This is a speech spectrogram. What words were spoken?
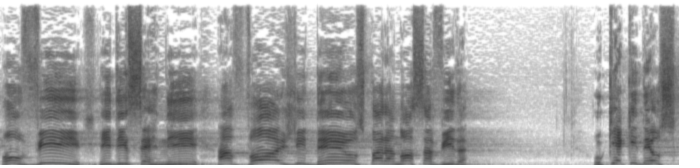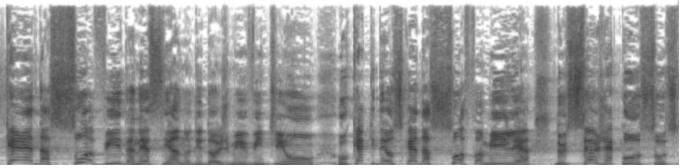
ouvir e discernir a voz de Deus para a nossa vida. O que é que Deus quer da sua vida nesse ano de 2021? O que é que Deus quer da sua família, dos seus recursos,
